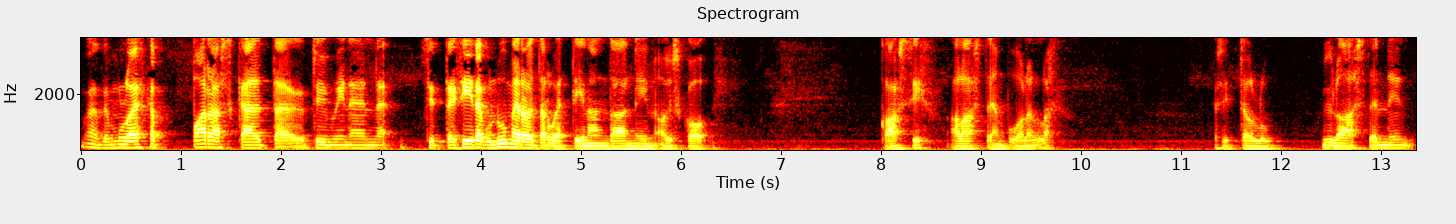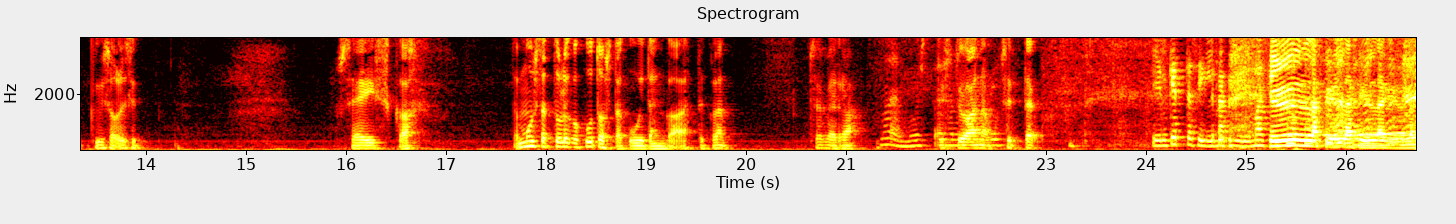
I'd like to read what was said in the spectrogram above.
Mä en tiedä, mulla on ehkä paras käyttäytyminen, sitten siitä kun numeroita ruvettiin antaa, niin olisiko kassi alasteen puolella. Ja sitten ollut yläaste, niin kyllä se oli sitten seiska. En muista, tuliko kutosta kuitenkaan, että kyllä sen verran Mä en muista. pystyy aina sitten... ilkettä silmäkulmassa. Kyllä, kyllä, kyllä, kyllä.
